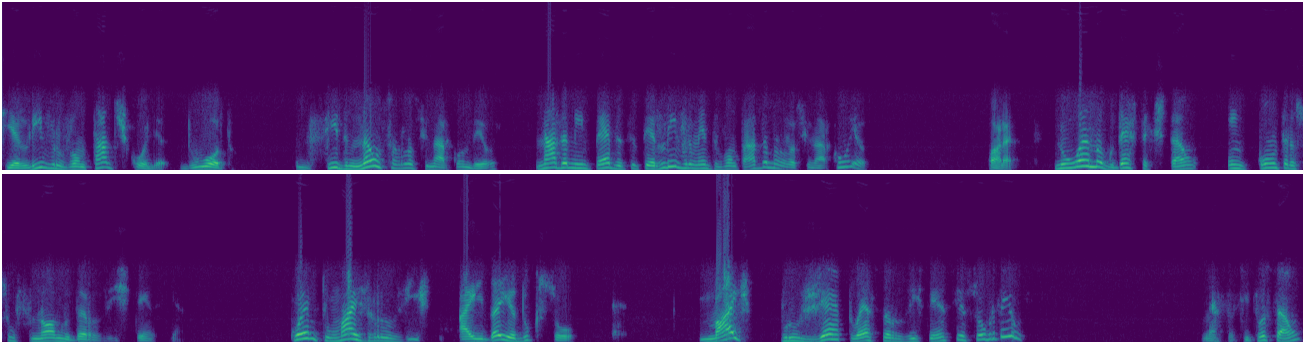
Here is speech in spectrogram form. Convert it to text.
Se a livre vontade de escolha do outro decide não se relacionar com Deus, nada me impede de ter livremente vontade de me relacionar com Ele. Ora, no âmago desta questão encontra-se o fenómeno da resistência. Quanto mais resisto à ideia do que sou, mais projeto essa resistência sobre Deus. Nessa situação,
